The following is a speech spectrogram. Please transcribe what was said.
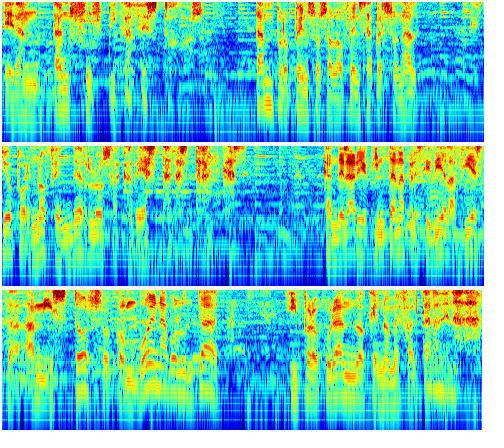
Eran tan suspicaces todos, tan propensos a la ofensa personal, que yo por no ofenderlos acabé hasta las trancas. Candelario Quintana presidía la fiesta, amistoso, con buena voluntad y procurando que no me faltara de nada.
